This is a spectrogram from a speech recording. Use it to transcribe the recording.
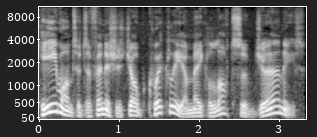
He wanted to finish his job quickly and make lots of journeys.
